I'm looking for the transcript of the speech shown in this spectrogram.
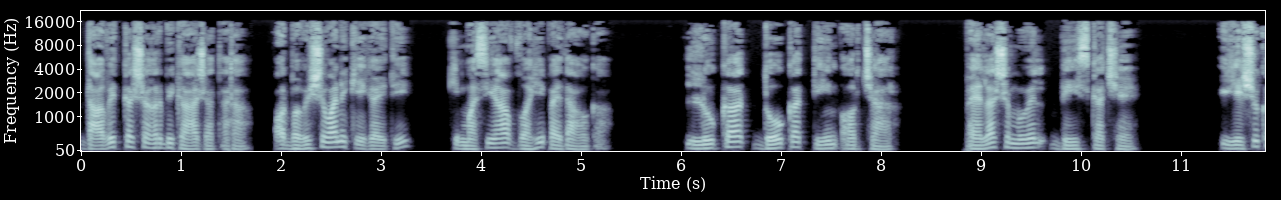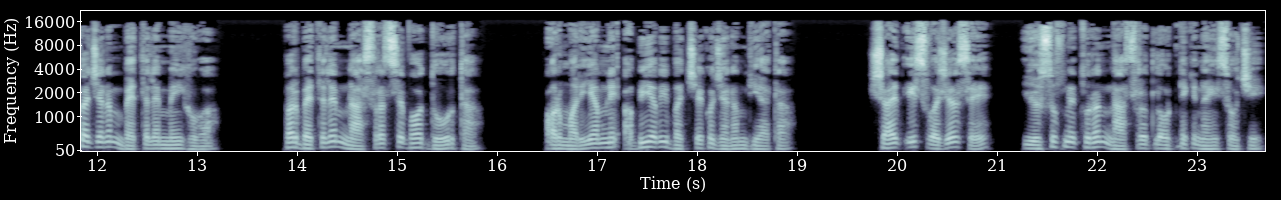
दाविद का शहर भी कहा जाता था और भविष्यवाणी की गई थी कि मसीहा वही पैदा होगा। लूका दो का तीन और चार। पहला शमुएल बीस का छह। यीशु का जन्म बेतलेम में ही हुआ, पर बेतलेम नासरत से बहुत दूर था और मरियम ने अभी अभी बच्चे को जन्म दिया था। शायद इस वजह से यूसुफ ने तुरंत नासरत लौटने की नहीं सोची।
